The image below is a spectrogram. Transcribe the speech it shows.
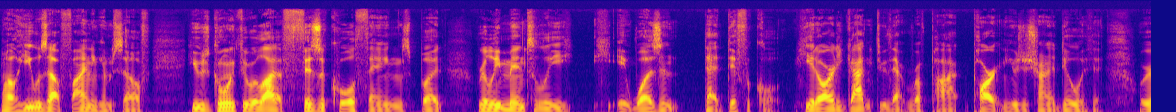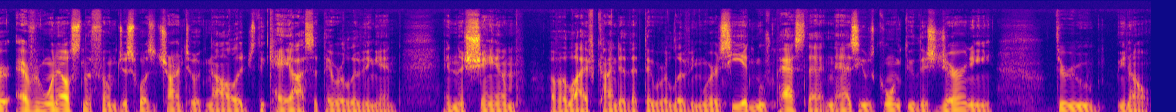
While he was out finding himself, he was going through a lot of physical things, but really mentally, he, it wasn't that difficult. He had already gotten through that rough part, part, and he was just trying to deal with it. Where everyone else in the film just wasn't trying to acknowledge the chaos that they were living in, and the sham of a life kind of that they were living. Whereas he had moved past that, and as he was going through this journey, through you know,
